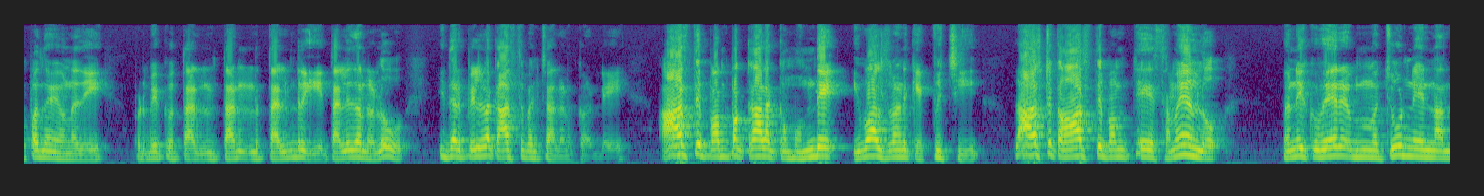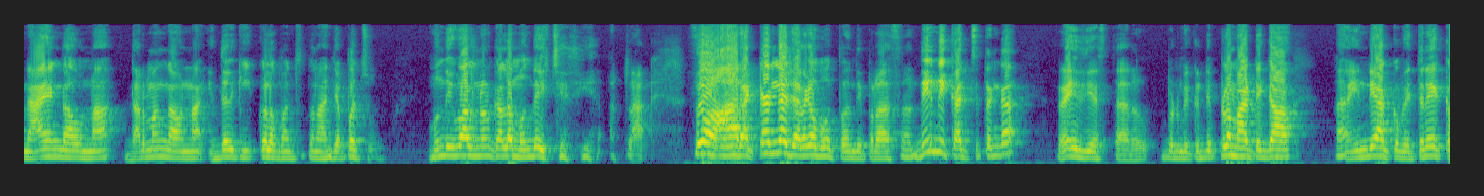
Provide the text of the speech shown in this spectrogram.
ఒప్పందం ఏమున్నది ఇప్పుడు మీకు తండ్రి తల్లిదండ్రులు ఇద్దరు పిల్లలకు ఆస్తి పంచాలనుకోండి. ఆస్తి పంపకాలకు ముందే ఇవ్వాల్సిన వానికి లాస్ట్కి ఆస్తి పంపే సమయంలో నీకు వేరే చూడు నేను నా న్యాయంగా ఉన్నా ధర్మంగా ఉన్నా ఇద్దరికి ఈక్వల్ పంచుతున్నా అని చెప్పొచ్చు. ముందు ఇవ్వాల్సిన కల్లా ముందే ఇచ్చేసి అట్లా. సో ఆ రకంగా జరగబోతోంది ప్రాసెస్ దీన్ని ఖచ్చితంగా రైజ్ చేస్తారు. ఇప్పుడు మీకు డిప్లొమాటిక్గా ఇండియాకు వ్యతిరేక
